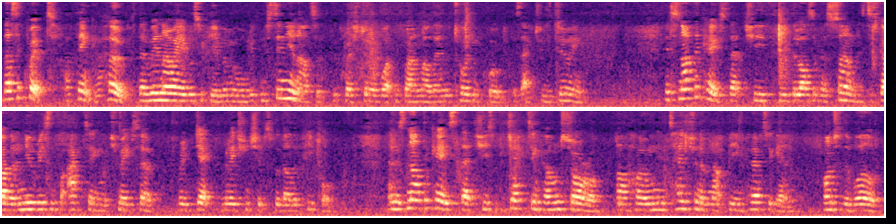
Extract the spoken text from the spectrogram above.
Thus equipped, I think, I hope, that we are now able to give a more Wittgensteinian answer to the question of what the grandmother in the Tóibín quote is actually doing. It's not the case that she, through the loss of her son, has discovered a new reason for acting which makes her reject relationships with other people. And it's not the case that she's projecting her own sorrow or her own intention of not being hurt again onto the world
